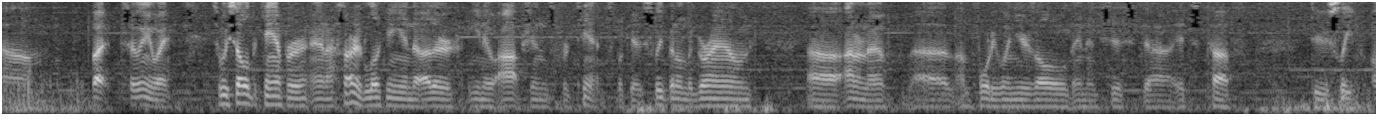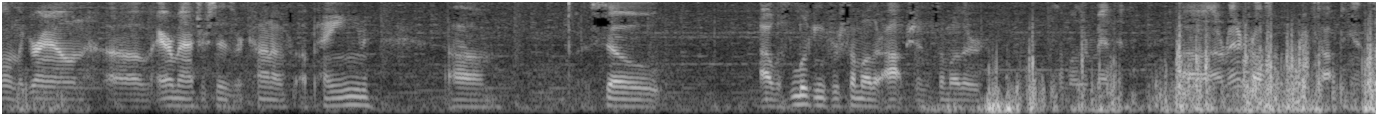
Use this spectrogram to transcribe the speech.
Um, but so anyway, so we sold the camper and I started looking into other, you know, options for tents because sleeping on the ground, uh, I don't know, uh, I'm 41 years old and it's just, uh, it's tough to sleep on the ground. Um, air mattresses are kind of a pain. Um, so I was looking for some other option, some other some other method. Uh, I ran across rooftop tents.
